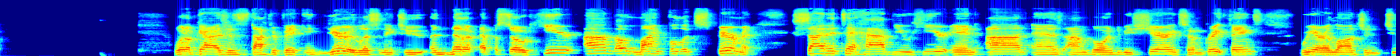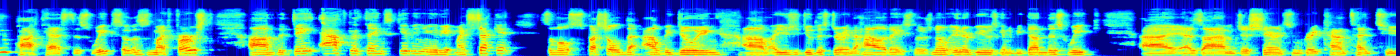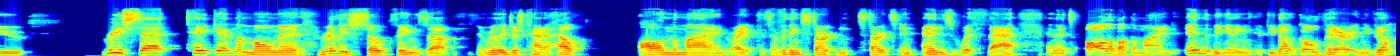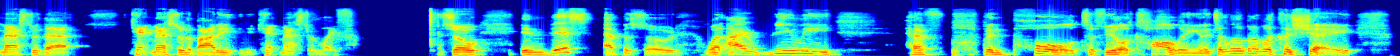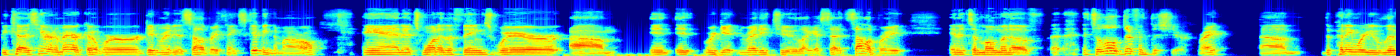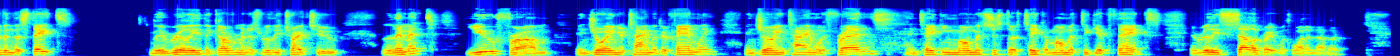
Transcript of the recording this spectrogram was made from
What up, guys? This is Dr. Vic, and you're listening to another episode here on the Mindful Experiment. Excited to have you here and on as I'm going to be sharing some great things. We are launching two podcasts this week, so this is my first. Um, the day after Thanksgiving, you're going to get my second. It's a little special that I'll be doing. Um, I usually do this during the holidays, so there's no interviews going to be done this week uh, as I'm just sharing some great content to reset, take in the moment, really soak things up, and really just kind of help all in the mind, right? Because everything start, starts and ends with that. And it's all about the mind in the beginning. If you don't go there and you don't master that, can't master the body and you can't master life. So, in this episode, what I really have been pulled to feel a calling, and it's a little bit of a cliche because here in America we're getting ready to celebrate Thanksgiving tomorrow, and it's one of the things where um, it, it, we're getting ready to, like I said, celebrate, and it's a moment of uh, it's a little different this year, right? Um, depending where you live in the states, they really the government has really tried to limit you from enjoying your time with your family, enjoying time with friends, and taking moments just to take a moment to give thanks and really celebrate with one another.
